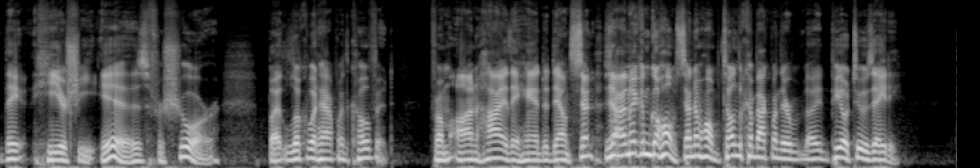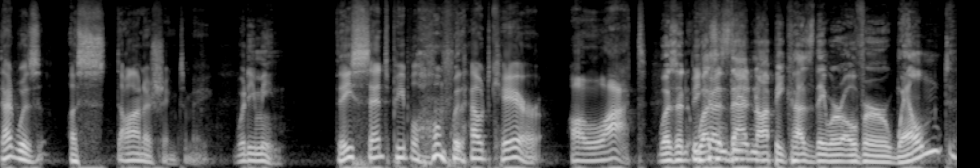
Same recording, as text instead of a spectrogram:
they he or she is for sure, but look what happened with COVID. From on high, they handed down. Send, yeah, make them go home. Send them home. Tell them to come back when their uh, PO two is eighty. That was astonishing to me. what do you mean? They sent people home without care a lot. Was it wasn't that had- not because they were overwhelmed?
